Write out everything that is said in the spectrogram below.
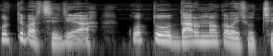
করতে পারছে যে, আহ কত দারুণ নৌকাবাইচ হচ্ছে।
